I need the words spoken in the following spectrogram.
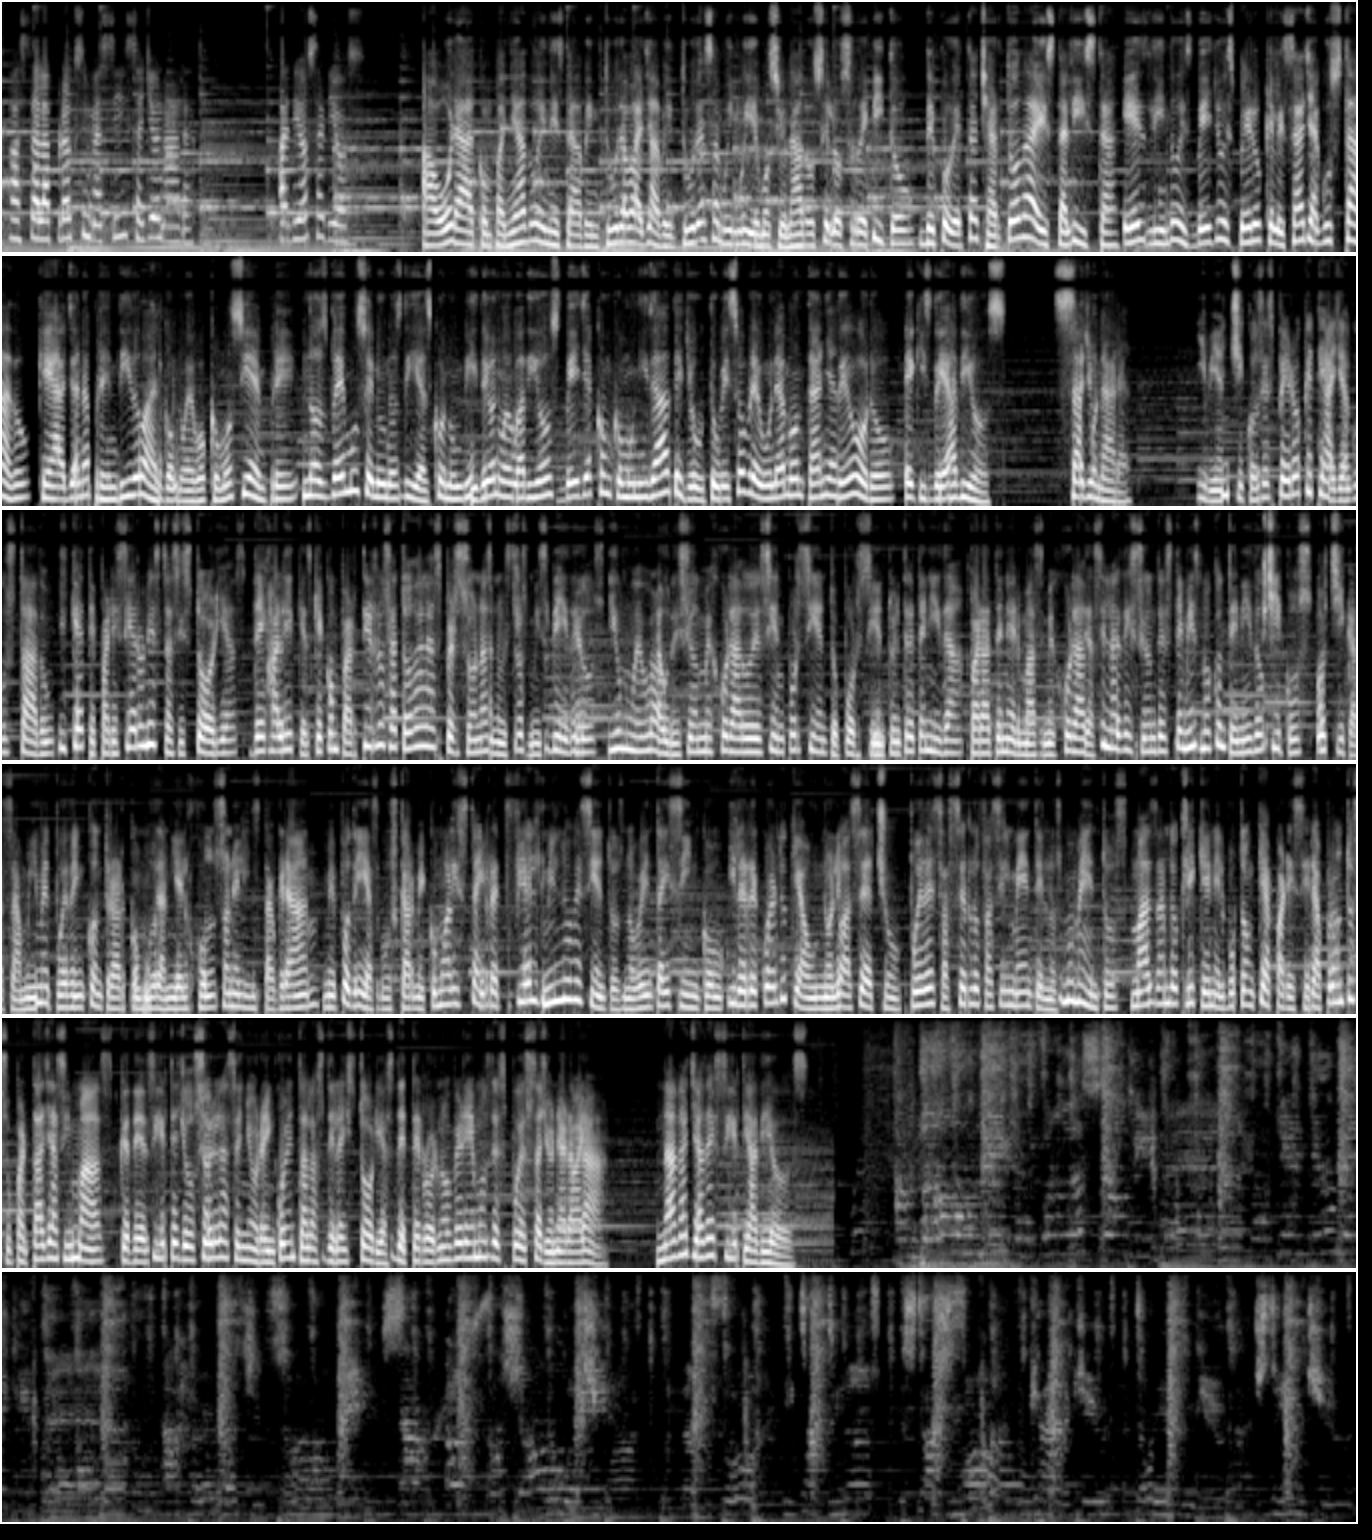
Hasta la próxima, sí, sayonara. Adiós, adiós. Ahora acompañado en esta aventura vaya aventuras a muy muy emocionado se los repito, de poder tachar toda esta lista, es lindo es bello espero que les haya gustado, que hayan aprendido algo nuevo como siempre, nos vemos en unos días con un video nuevo adiós bella con comunidad de youtube sobre una montaña de oro, xd adiós. Sayonara. Y bien chicos espero que te haya gustado y que te parecieron estas historias, déjale que es que compartirlos a todas las personas nuestros mis videos y un nuevo audición mejorado de 100% por ciento entretenida para tener más mejoradas en la edición de este mismo contenido. Chicos o chicas a mí me pueden encontrar como Daniel Johnson el Instagram, me podrías buscarme como Alistair Redfield 1995 y le recuerdo que aún no lo has hecho, puedes hacerlo fácilmente en los momentos, más dando clic en el botón que aparecerá pronto su pantalla. Sin más que decirte yo soy la señora en cuenta las de las historias de terror no veremos después sayonara. Ah, nada ya decirte adiós. Kinda cute, don't just.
